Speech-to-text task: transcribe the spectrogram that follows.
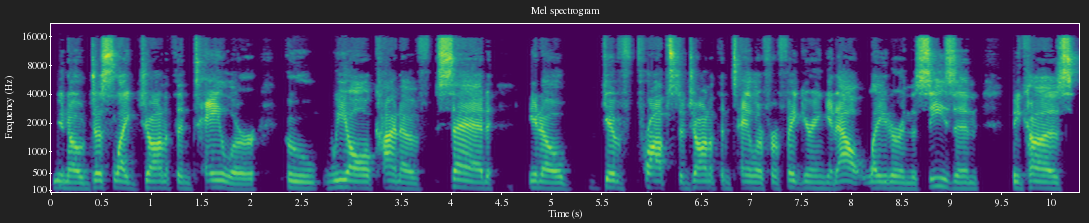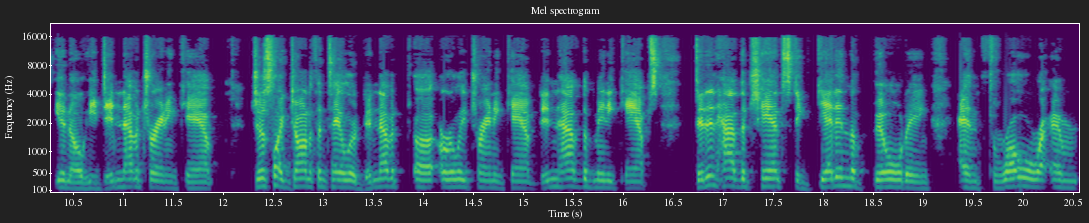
you know, just like Jonathan Taylor, who we all kind of said, you know, give props to Jonathan Taylor for figuring it out later in the season because, you know, he didn't have a training camp. Just like Jonathan Taylor didn't have an uh, early training camp, didn't have the mini camps, didn't have the chance to get in the building and throw and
